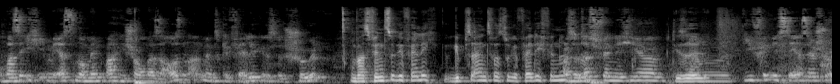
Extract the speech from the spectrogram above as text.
Und was ich im ersten Moment mache, ich schaue mal so außen an, wenn es gefällig ist, ist schön. Und was findest du gefällig? Gibt es eins, was du gefällig findest? Also das finde ich hier, diese ähm, die finde ich sehr, sehr schön,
